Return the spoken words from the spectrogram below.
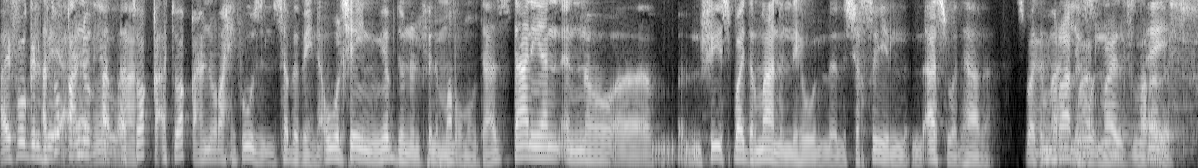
هاي فوق البيع أتوقع إنه يعني يلا. ها. أتوقع أتوقع إنه راح يفوز لسببين، أول شيء إنه يبدو إنه الفيلم مرة ممتاز، ثانيا إنه في سبايدر مان اللي هو الشخصية الأسود هذا. سبايدر مان مايلز موراليس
